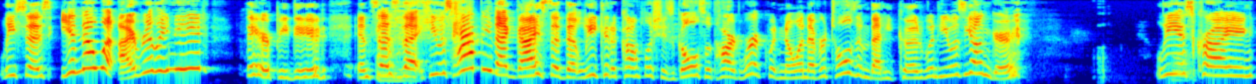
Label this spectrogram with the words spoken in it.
Lee says, You know what I really need? Therapy, dude. And says that he was happy that Guy said that Lee could accomplish his goals with hard work when no one ever told him that he could when he was younger. Lee is crying.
